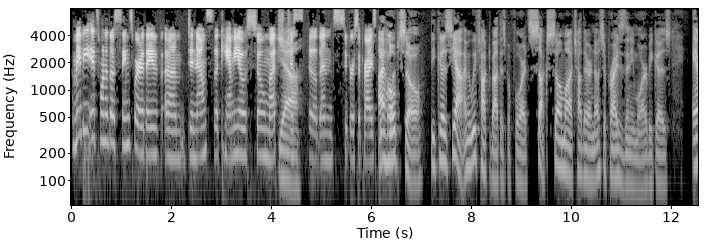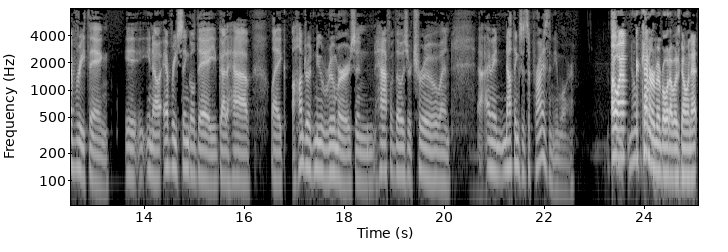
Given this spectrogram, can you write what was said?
Maybe it's one of those things where they've um, denounced the cameo so much Yeah. just to then super surprise people. I hope so because yeah, I mean we've talked about this before. It sucks so much how there are no surprises anymore because everything, you know, every single day you've got to have like a hundred new rumors and half of those are true, and I mean nothing's a surprise anymore. Oh, I, no I kind of remember what I was going at.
